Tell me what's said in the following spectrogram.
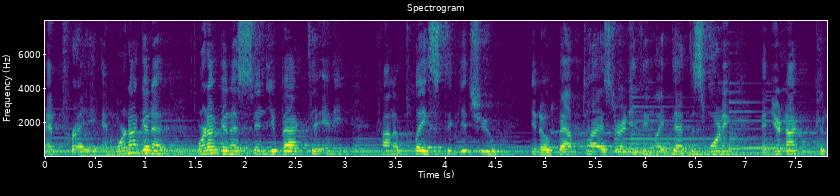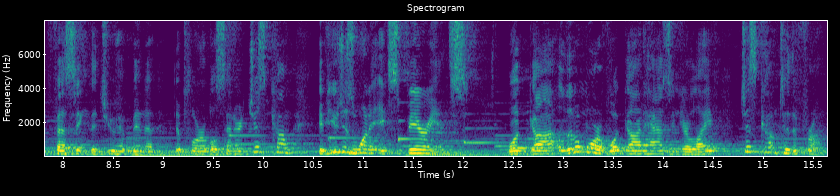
and pray. And we're not gonna we're not gonna send you back to any kind of place to get you you know baptized or anything like that this morning. And you're not confessing that you have been a deplorable sinner. Just come if you just want to experience what God a little more of what God has in your life. Just come to the front.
